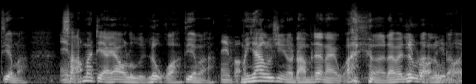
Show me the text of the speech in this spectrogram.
သိရမလားစာအမှတ်တရရအောင်လို့လုပ်ကွာသိရမလားမရလို့ရှိရင်တော့ဒါမတက်နိုင်ဘူးကွာဒါပေမဲ့လုပ်တာလုပ်တာပဲ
